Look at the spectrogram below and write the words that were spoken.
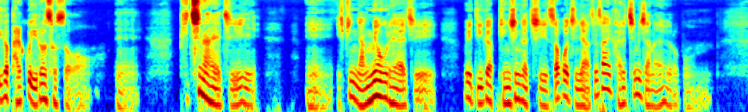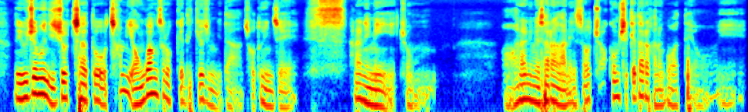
네가 밟고 일어서서 예, 빛이 나야지. 예, 입신 양명을 해야지. 왜 네가 빙신같이 썩어지냐? 세상의 가르침이잖아요 여러분. 요즘은 이조차도 참 영광스럽게 느껴집니다. 저도 이제 하나님이 좀 어, 하나님의 사랑 안에서 조금씩 깨달아가는 것 같아요. 예.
